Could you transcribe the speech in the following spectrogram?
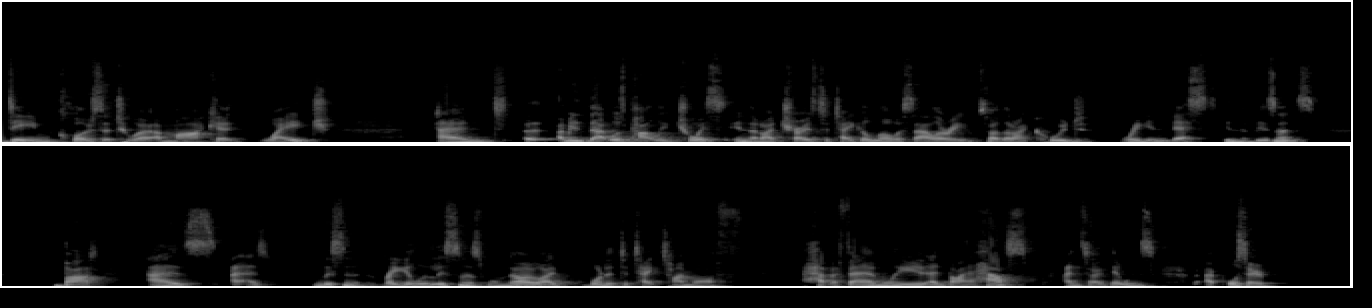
deem closer to a, a market wage. And uh, I mean, that was partly choice in that I chose to take a lower salary so that I could reinvest in the business. But as, as listen, regular listeners will know, I wanted to take time off, have a family and buy a house. And so there was also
